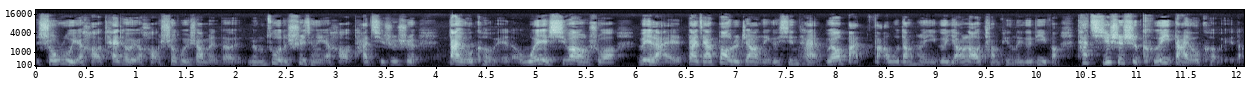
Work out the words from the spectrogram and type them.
收入也好，title 也好，社会上面的能做的事情也好，它其实是大有可为的。我也希望说，未来大家抱着这样的一个心态，不要把法务当成一个养老躺平的一个地方，它其实是可以大有可为的。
